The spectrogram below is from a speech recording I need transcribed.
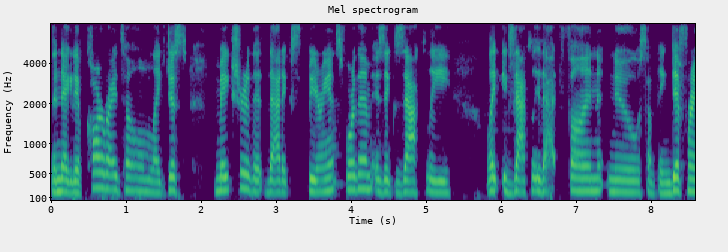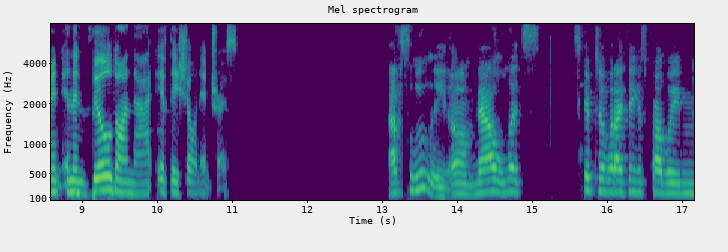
the negative car rides home like just make sure that that experience for them is exactly like exactly that fun new something different and then build on that if they show an interest absolutely um now let's skip to what I think is probably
